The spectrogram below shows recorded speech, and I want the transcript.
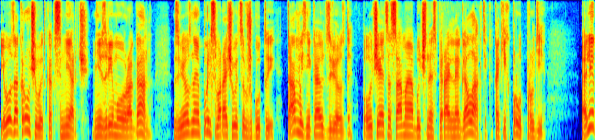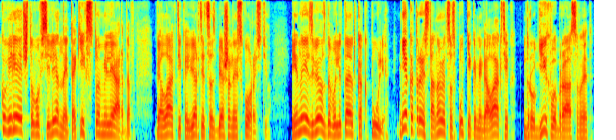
Его закручивает как смерч, незримый ураган — Звездная пыль сворачивается в жгуты. Там возникают звезды. Получается самая обычная спиральная галактика, каких пруд пруди. Олег уверяет, что во Вселенной таких 100 миллиардов. Галактика вертится с бешеной скоростью. Иные звезды вылетают как пули. Некоторые становятся спутниками галактик, других выбрасывает.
